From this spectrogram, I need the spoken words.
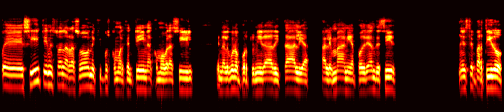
pues sí, tienes toda la razón, equipos como Argentina, como Brasil, en alguna oportunidad Italia, Alemania, podrían decir, este partido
